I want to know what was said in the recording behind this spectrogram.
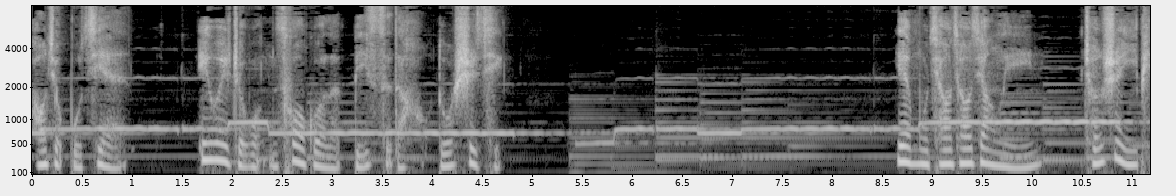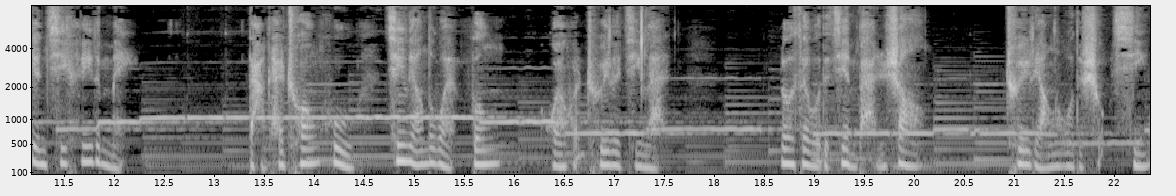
好久不见，意味着我们错过了彼此的好多事情。夜幕悄悄降临，城市一片漆黑的美。打开窗户，清凉的晚风缓缓吹了进来，落在我的键盘上，吹凉了我的手心。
